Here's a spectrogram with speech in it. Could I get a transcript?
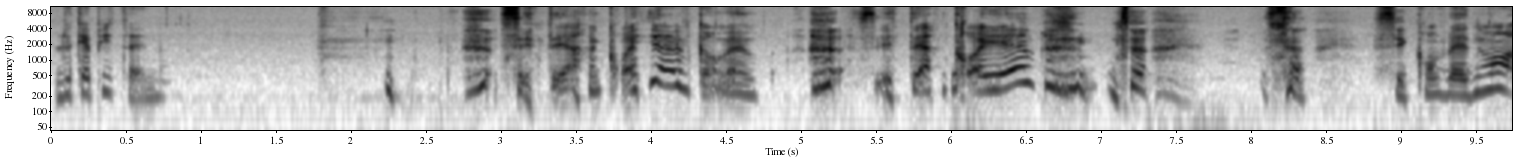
le capitaine. C'était incroyable quand même. C'était incroyable. C'est complètement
